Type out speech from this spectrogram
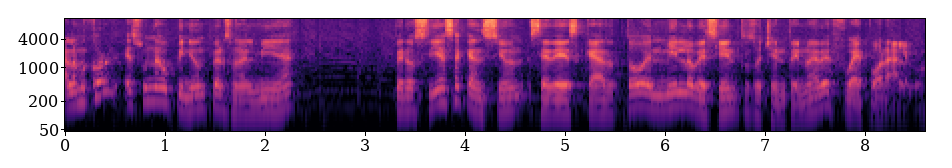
a lo mejor es una opinión personal mía, pero si esa canción se descartó en 1989 fue por algo.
